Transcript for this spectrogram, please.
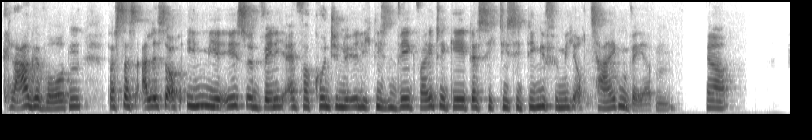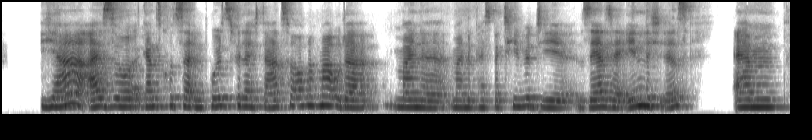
klar geworden, dass das alles auch in mir ist und wenn ich einfach kontinuierlich diesen Weg weitergehe, dass sich diese Dinge für mich auch zeigen werden. Ja. Ja, also ganz kurzer Impuls vielleicht dazu auch nochmal oder meine, meine Perspektive, die sehr, sehr ähnlich ist. Ähm,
